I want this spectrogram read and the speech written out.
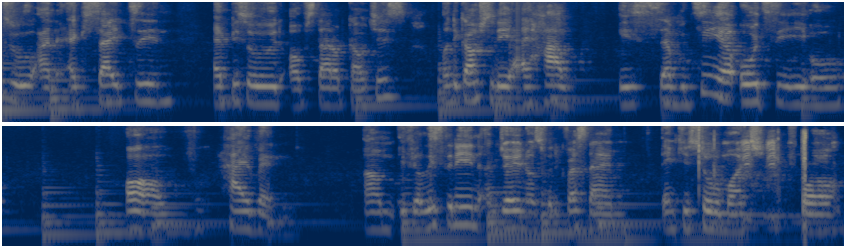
to an exciting episode of Startup Couches. On the couch today, I have a 17 year old CEO of Hivend. Um, if you're listening and joining us for the first time, thank you so much for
